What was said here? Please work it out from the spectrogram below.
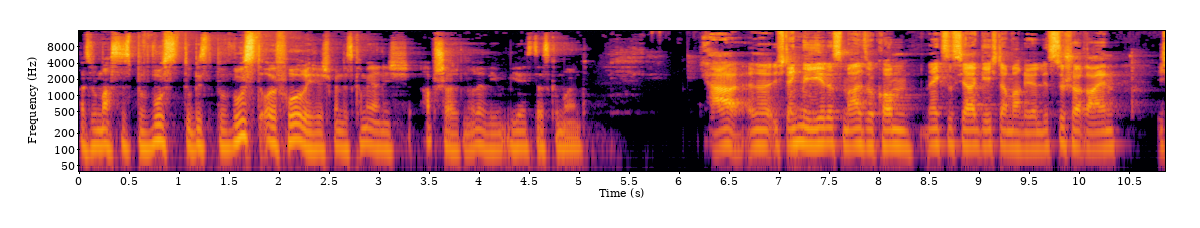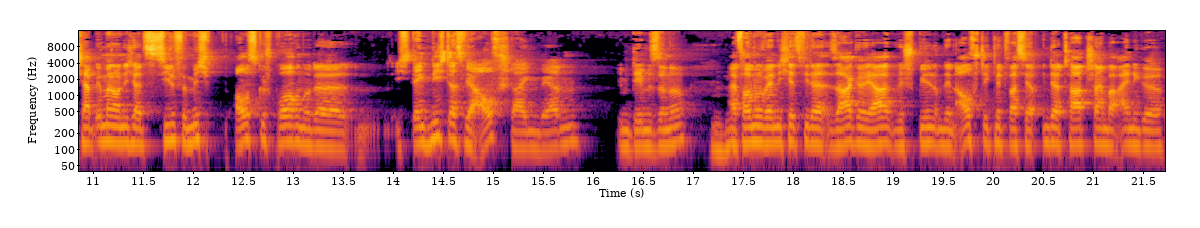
also du machst es bewusst, du bist bewusst euphorisch. Ich meine, das kann man ja nicht abschalten, oder? Wie, wie ist das gemeint? Ja, also ich denke mir jedes Mal so, komm, nächstes Jahr gehe ich da mal realistischer rein. Ich habe immer noch nicht als Ziel für mich ausgesprochen oder ich denke nicht, dass wir aufsteigen werden in dem Sinne. Mhm. Einfach nur, wenn ich jetzt wieder sage, ja, wir spielen um den Aufstieg mit, was ja in der Tat scheinbar einige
